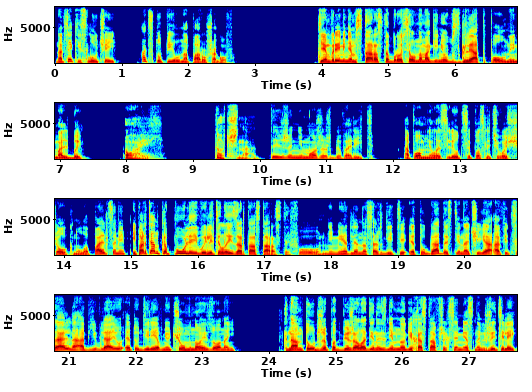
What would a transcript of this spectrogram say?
на всякий случай, отступил на пару шагов. Тем временем староста бросил на Магиню взгляд полный мольбы. «Ой, точно, ты же не можешь говорить». Опомнилась Люци, после чего щелкнула пальцами, и портянка пулей вылетела изо рта старосты. «Фу, немедленно сожгите эту гадость, иначе я официально объявляю эту деревню чумной зоной». К нам тут же подбежал один из немногих оставшихся местных жителей,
